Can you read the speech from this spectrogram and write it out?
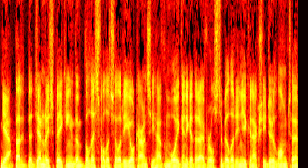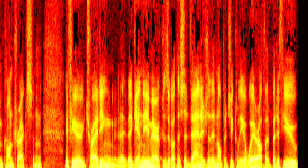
Yeah, but, but generally speaking, the, the less volatility your currency have, the more you're going to get that overall stability, and you can actually do long term contracts. And if you're trading, again, the Americans have got this advantage that they're not particularly aware of it. But if you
